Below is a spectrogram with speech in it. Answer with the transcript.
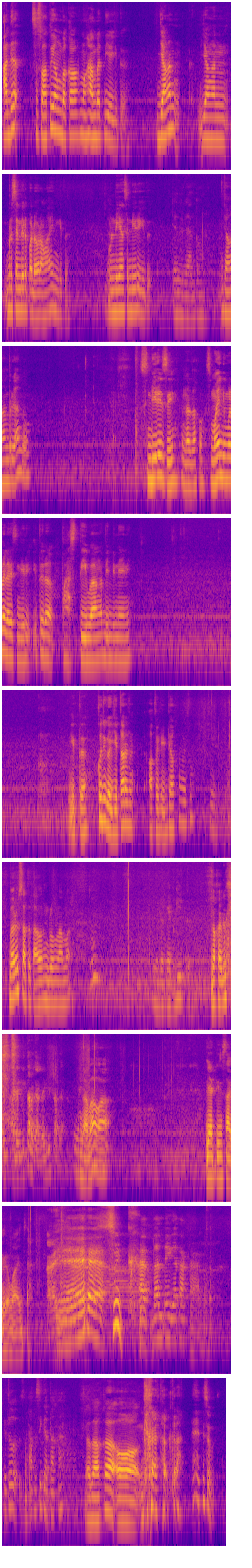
ada sesuatu yang bakal menghambat dia gitu. Jangan jangan bersender pada orang lain gitu. Mendingan sendiri gitu. Jangan tergantung. jangan bergantung sendiri sih menurut aku. Semuanya dimulai dari sendiri. Itu udah pasti banget di dunia ini. Gitu. Aku juga gitar otodidak kan itu baru satu tahun belum lama. Ya udah kayak begitu. gak kayak begitu. Ada gitar gak ada gitar gak nggak bawa. Lihat Instagram aja. Ayo. Eh. Sik. Dante Gataka. Itu apa sih Gataka? Gataka? Oh Gataka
